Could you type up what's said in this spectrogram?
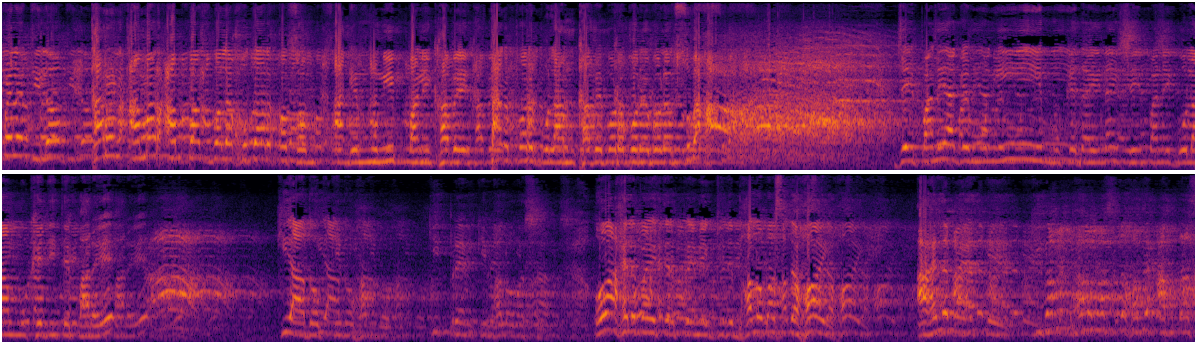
ফেলে দিল, কারণ আমার আব্বাস বলে, খোদার কসম, আগে মুনিব পানি খাবে, তারপর গোলাম খাবে। বড় করে বলে যেই পানি আগে মুনি মুখে দেয় নাই, সেই পানি গোলাম মুখে দিতে পারে। কি আদব কি মহাব্বত, কি প্রেম কি ভালোবাসা? ও আহলে বাইতের প্রেমিক যদি ভালোবাসতে হয় আহলে বাইতকে কীভাবে ভালোবাসতে হবে? আব্বাস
